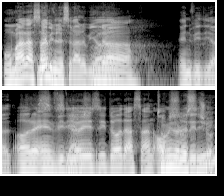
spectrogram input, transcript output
اومد اصلا نمی‌دونستی قرار بیاد نه انویدیا آره انویدیا یه. چیزی داد اصلا obsolete شد.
